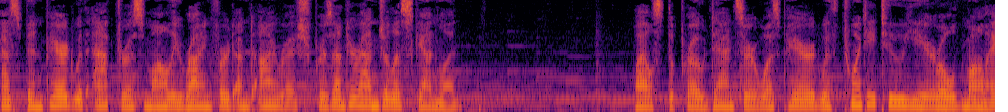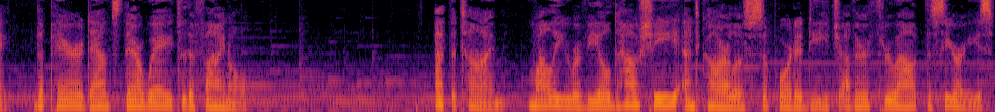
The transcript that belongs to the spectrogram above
has been paired with actress Molly Rainford and Irish presenter Angela Scanlon whilst the pro dancer was paired with 22-year-old Molly, the pair danced their way to the final. At the time, Molly revealed how she and Carlos supported each other throughout the series,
